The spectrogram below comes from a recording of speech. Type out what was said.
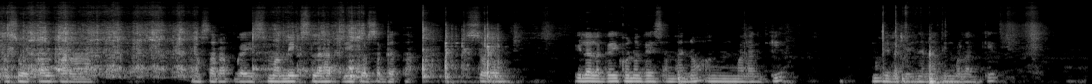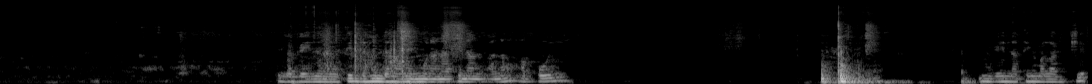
asukal para masarap guys, ma-mix lahat dito sa gata. So, ilalagay ko na guys ang ano, ang malagkit. Ilagay na natin malagkit. Ilagay na natin, dahan-dahanin muna natin ang ano, apoy. Ilagay natin malagkit.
